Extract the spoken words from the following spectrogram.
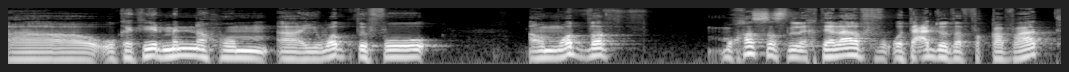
آه وكثير منهم يوظفوا أو موظف مخصص للاختلاف وتعدد الثقافات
